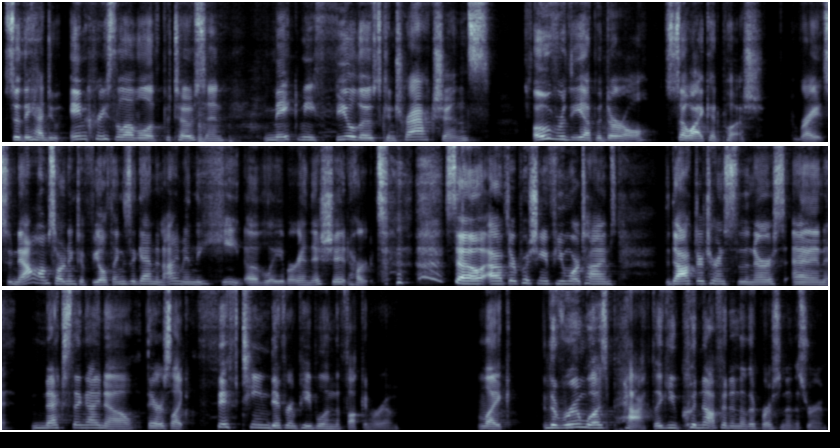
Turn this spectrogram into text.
So they had to increase the level of Pitocin, make me feel those contractions over the epidural so I could push. Right. So now I'm starting to feel things again and I'm in the heat of labor and this shit hurts. so after pushing a few more times, the doctor turns to the nurse and next thing I know, there's like 15 different people in the fucking room. Like the room was packed. Like you could not fit another person in this room.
